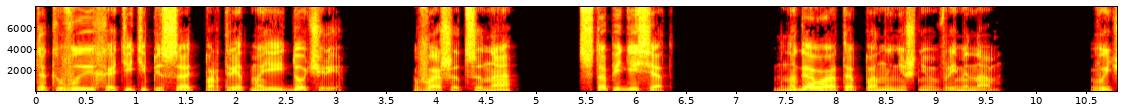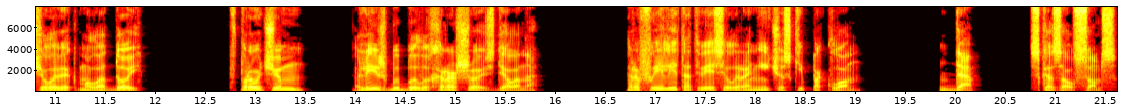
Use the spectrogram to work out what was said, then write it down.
«Так вы хотите писать портрет моей дочери? Ваша цена — сто пятьдесят. Многовато по нынешним временам. Вы человек молодой. Впрочем, лишь бы было хорошо сделано. Рафаэлит отвесил иронический поклон. «Да», — сказал Сомс.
